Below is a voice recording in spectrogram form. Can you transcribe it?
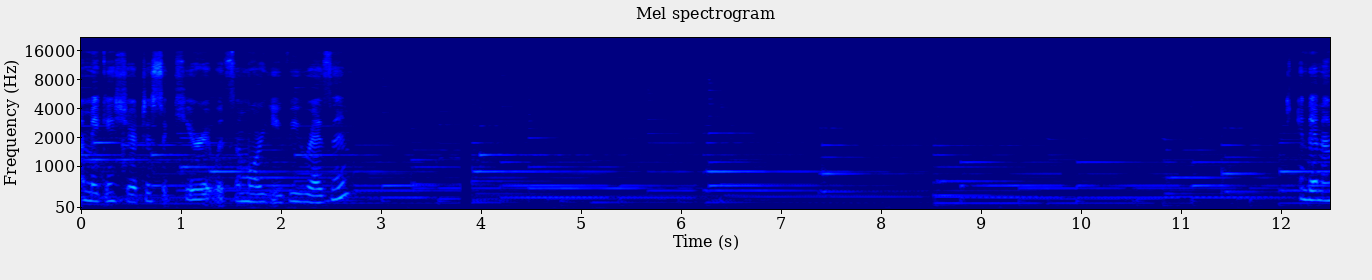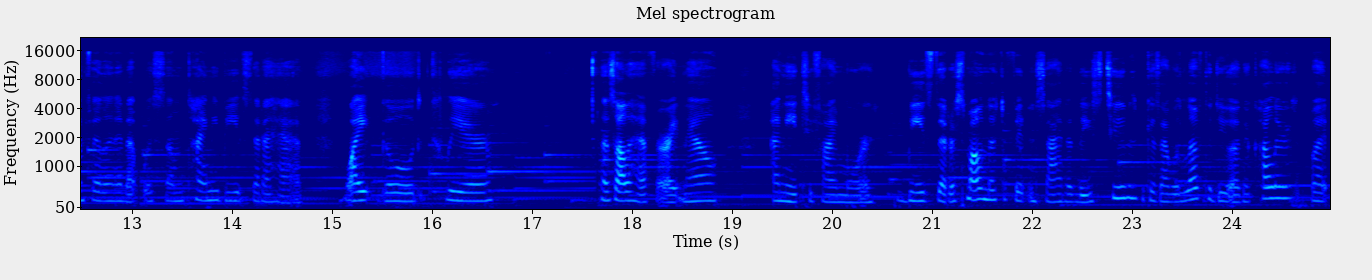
I'm making sure to secure it with some more UV resin. Then I'm filling it up with some tiny beads that I have. White gold clear. That's all I have for right now. I need to find more beads that are small enough to fit inside of these tubes because I would love to do other colors but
